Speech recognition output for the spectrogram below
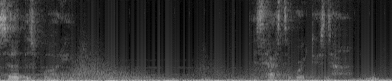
set up this party. This has to work this time.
